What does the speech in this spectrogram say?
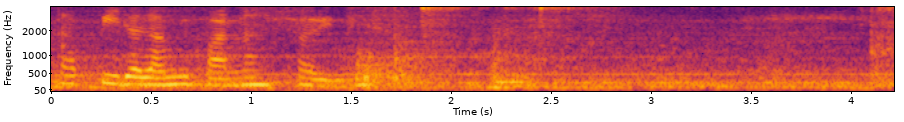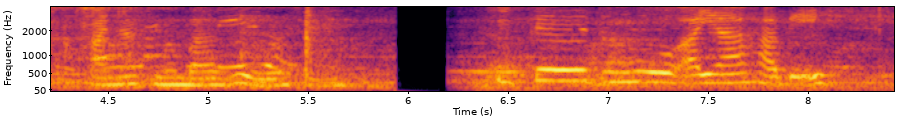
Tapi dalam ni panas hari ni. Panas membara rasanya. Kita tunggu ayah habis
